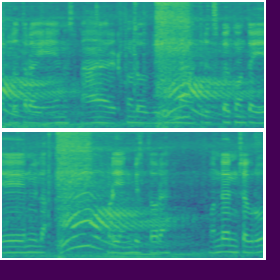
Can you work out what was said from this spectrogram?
ಮೊದಲ ಥರ ಏನು ಸ್ಪ್ಯಾನರ್ ಇಟ್ಕೊಂಡು ವೀಲ್ನ ತಿರುಗಿಸ್ಬೇಕು ಅಂತ ಏನೂ ಇಲ್ಲ. ನೋಡಿ, ಹೆಂಗೆ ಬಿಸ್ತವ್ರೆ ಒಂದೇ ನಿಮಿಷ ಗುರು.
